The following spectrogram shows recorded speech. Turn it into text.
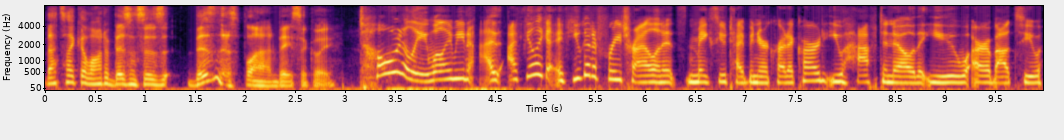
that's like a lot of businesses' business plan, basically. Totally. Well, I mean, I, I feel like if you get a free trial and it makes you type in your credit card, you have to know that you are about to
